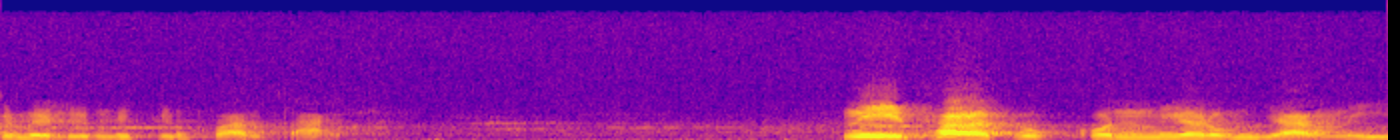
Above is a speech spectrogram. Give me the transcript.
จะไม่ลืมนึกถึงความตาย นี่ถ้าทุกคนมีอารมณ์อย่างนี้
